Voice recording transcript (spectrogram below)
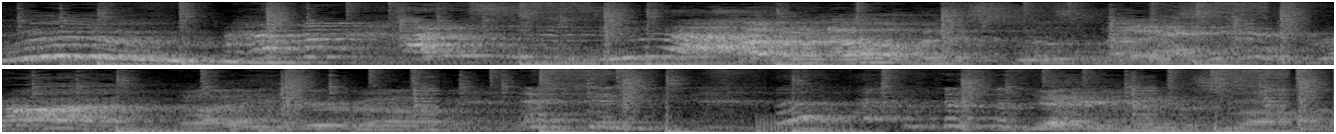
Woo! How does she even do I don't know, but it feels Wait, I nice. think it's wrong. No, I think you're wrong. Yeah, you're doing this wrong.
